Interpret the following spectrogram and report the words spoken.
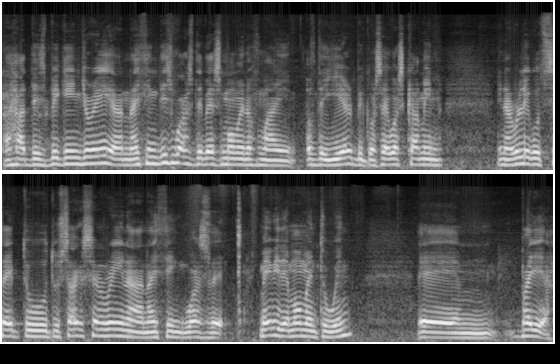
I had this big injury, and I think this was the best moment of my of the year because I was coming in a really good shape to to Sachsenring, and I think was the maybe the moment to win. Um, but yeah,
